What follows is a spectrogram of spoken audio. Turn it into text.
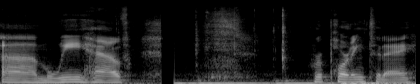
Um, we have reporting today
